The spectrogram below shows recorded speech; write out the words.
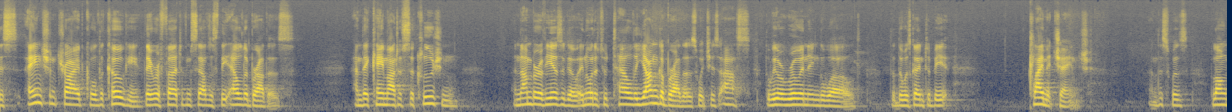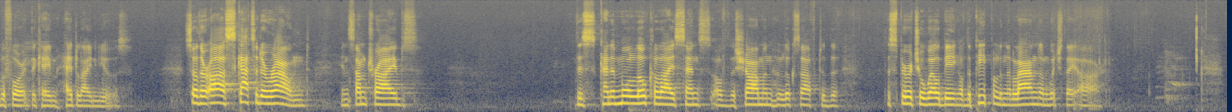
this ancient tribe called the Kogi, they refer to themselves as the Elder Brothers. And they came out of seclusion a number of years ago in order to tell the younger brothers, which is us, that we were ruining the world, that there was going to be climate change. And this was long before it became headline news. So there are scattered around in some tribes this kind of more localized sense of the shaman who looks after the, the spiritual well being of the people and the land on which they are.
